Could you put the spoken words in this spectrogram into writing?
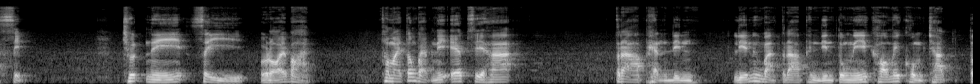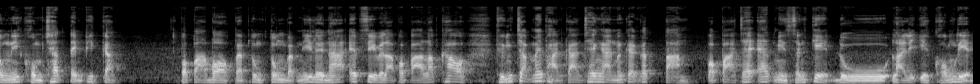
380 ชุดนี้ 400 บาททำไมต้องแบบนี้ FC ฮะ ตราแผ่นดิน เหรียญหนึ่งบาทตราแผ่นดินตรงนี้เขาไม่คมชัด ตรงนี้คมชัดเต็มพิกัดปปาบอกแบบตรงๆ แบบนี้เลยนะ FC เวลาปปารับเข้า ถึงจะไม่ผ่านการใช้งานเหมือนกันก็ตามปปาจะให้แอดมินสังเกตดูรายละเอียดของเหรียญ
